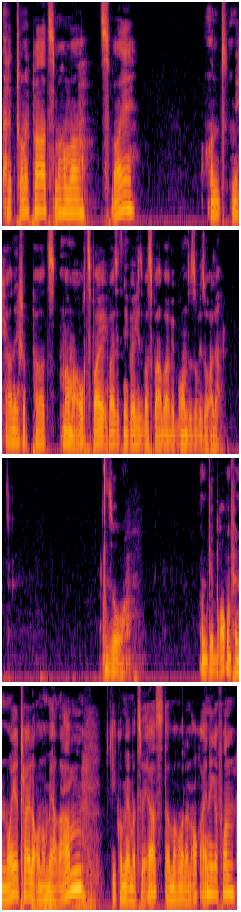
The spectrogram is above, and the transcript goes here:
Electronic Parts machen wir zwei und mechanische Parts machen wir auch zwei. Ich weiß jetzt nicht welches was war, aber wir brauchen sie sowieso alle. So. Und wir brauchen für neue Teile auch noch mehr Rahmen. Die kommen ja immer zuerst. Da machen wir dann auch einige von.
